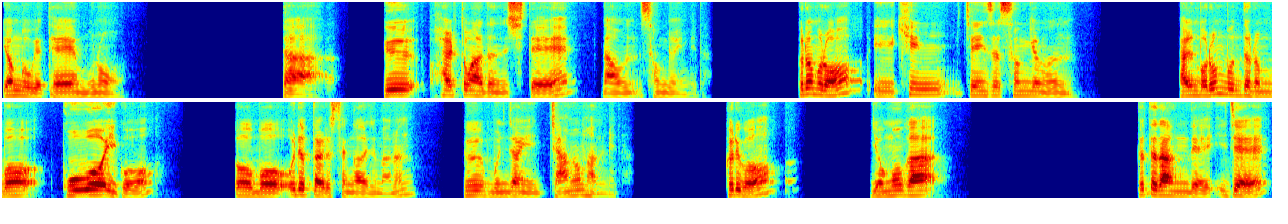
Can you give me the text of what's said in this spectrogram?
영국의 대문호. 자, 그 활동하던 시대에 나온 성경입니다. 그러므로 이킴 제인스 성경은 잘 모르는 분들은 뭐 고어이고 또 뭐 어렵다 이렇게 생각하지만은 그 문장이 장엄합니다. 그리고 영어가 그때 당대 이제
